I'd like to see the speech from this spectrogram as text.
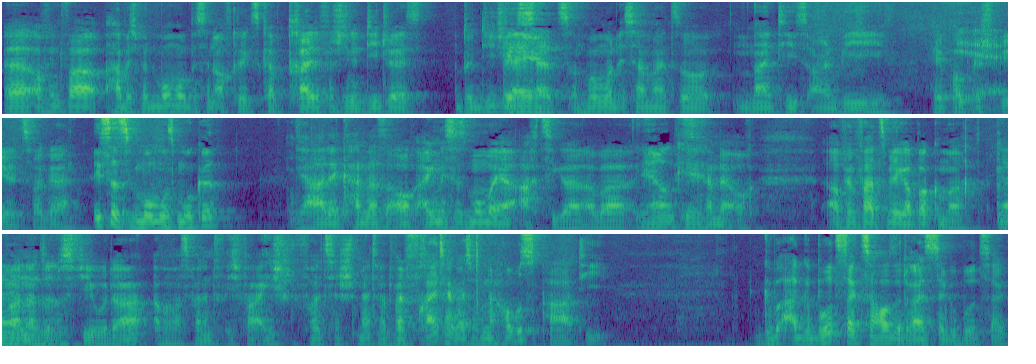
Äh, auf jeden Fall habe ich mit Momo ein bisschen aufgelegt. Es gab drei verschiedene DJs, DJ-Sets und Momo und ich haben halt so 90s RB, Hip-Hop gespielt. Das war geil. Ist das Momos Mucke? Ja, der kann das auch. Eigentlich ist das Momo eher 80er, aber Ja, okay. das kann der auch. Auf jeden Fall hat es mega Bock gemacht. Wir waren dann so bis 4 Uhr da. Aber was war denn? Ich war eigentlich schon voll zerschmettert. Weil Freitag war ich auf einer Hausparty. Ge äh, Geburtstag zu Hause, 30. Geburtstag.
